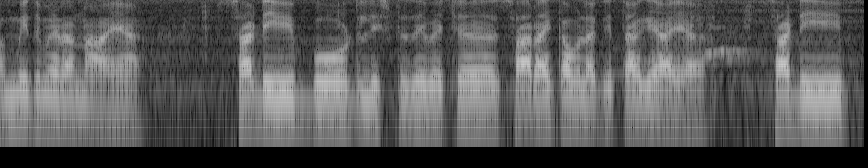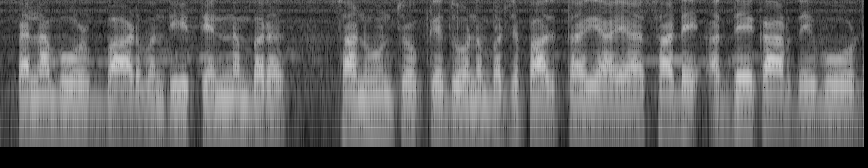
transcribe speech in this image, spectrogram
ਅਮਿਤ ਮੇਰਾ ਨਾਮ ਆ। ਸਾਡੀ ਬੋਰਡ ਲਿਸਟ ਦੇ ਵਿੱਚ ਸਾਰਾ ਹੀ ਕਬਲਾ ਕੀਤਾ ਗਿਆ ਆ। ਸਾਡੀ ਪਹਿਲਾਂ ਬੋਰਡ ਬਾੜਬੰਦੀ 3 ਨੰਬਰ ਸਾਨੂੰ ਹੁਣ ਚੁੱਕ ਕੇ 2 ਨੰਬਰ 'ਚ ਪਾ ਦਿੱਤਾ ਗਿਆ ਆ। ਸਾਡੇ ਅੱਧੇ ਘਰ ਦੇ ਵੋਟ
